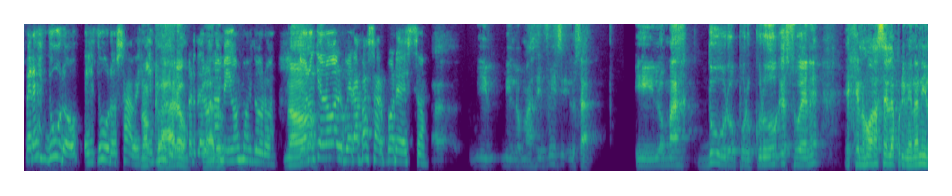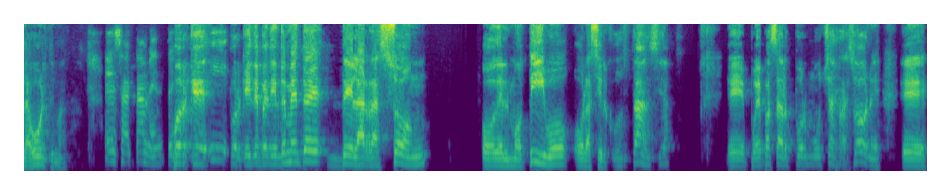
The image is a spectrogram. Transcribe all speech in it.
pero es duro, es duro, ¿sabes? No, es muy duro, claro, Perder a un claro. amigo es muy duro. No, Yo no quiero volver a pasar por eso. ah, y, y lo más difícil, o sea, y lo más duro, por crudo que suene, es que no va a ser la primera ni la última. Exactamente. Porque, Y- porque independientemente de la razón o del motivo o la circunstancia, eh, puede pasar por muchas razones. eh,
